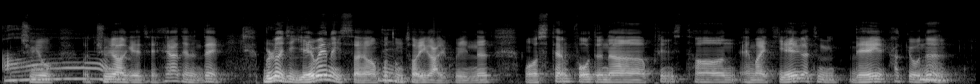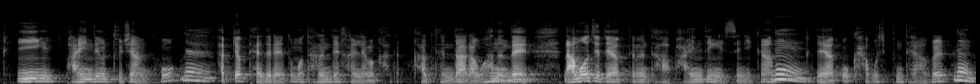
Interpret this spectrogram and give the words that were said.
아. 중요 어, 중요하게 이제 해야 되는데 물론 이제 예외는 있어요. 보통 네. 저희가 알고 있는 뭐 스탠포드나 프린스턴, MIT, 예일 같은 네 학교는 음. 이 binding을 두지 않고 네. 합격되더라도 뭐 다른 데 가려면 가, 가도 된다라고 하는데 나머지 대학들은 다 binding이 있으니까 음. 네. 내가 꼭 가고 싶은 대학을 네.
